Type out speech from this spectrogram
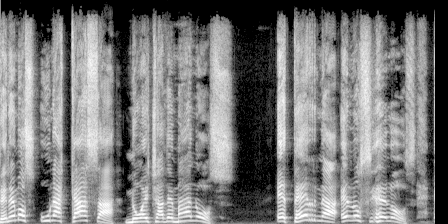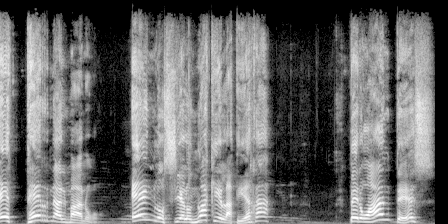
Tenemos una casa no hecha de manos. Eterna en los cielos. Eterna, hermano. En los cielos, no aquí en la tierra. Pero antes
